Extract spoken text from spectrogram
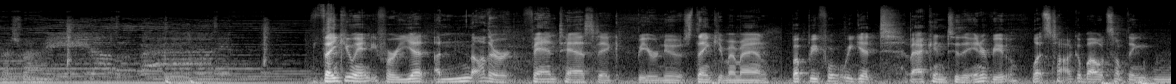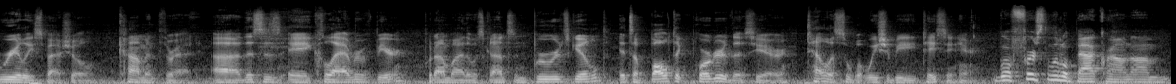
That's right. Thank you, Andy, for yet another fantastic beer news. Thank you, my man. But before we get back into the interview, let's talk about something really special Common Thread. Uh, this is a collaborative beer put on by the Wisconsin Brewers Guild. It's a Baltic Porter this year. Tell us what we should be tasting here. Well, first, a little background. Um,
